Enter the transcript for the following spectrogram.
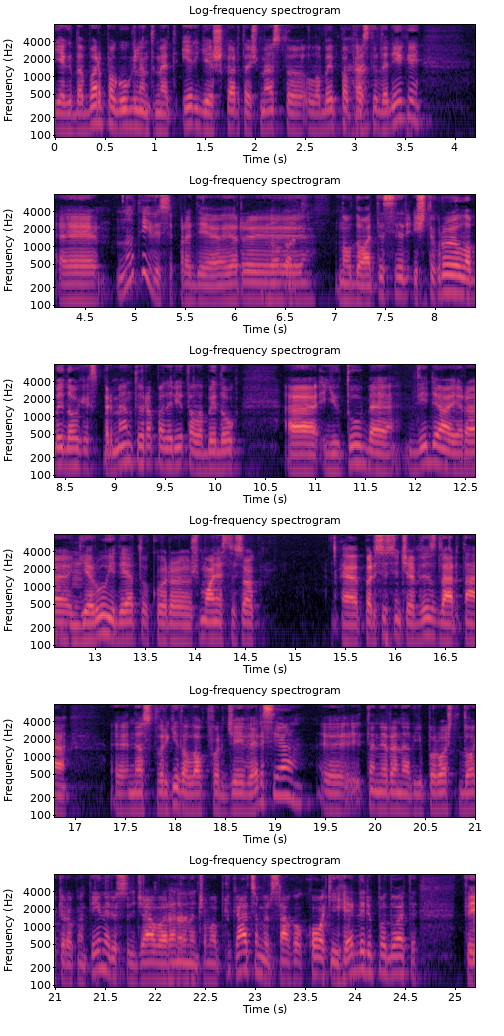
jeigu dabar paguglintumėt, irgi iš karto išmestų labai paprasti Aha. dalykai. E, nu tai visi pradėjo ir Naudoti. naudotis. naudotis ir iš tikrųjų labai daug eksperimentų yra padaryta, labai daug uh, YouTube video yra mhm. gerų įdėtų, kur žmonės tiesiog parsisinčia vis dar tą e, nesutvarkytą Log4j versiją. E, Ten yra netgi paruošti Dockerio konteinerius su Java randančiam aplikacijom ir sako, kokį headerį paduoti. Tai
